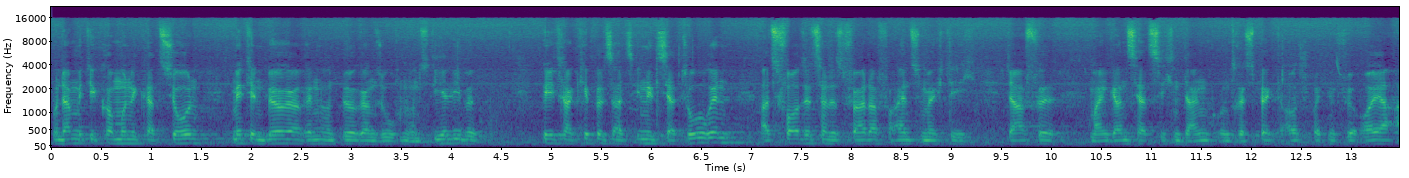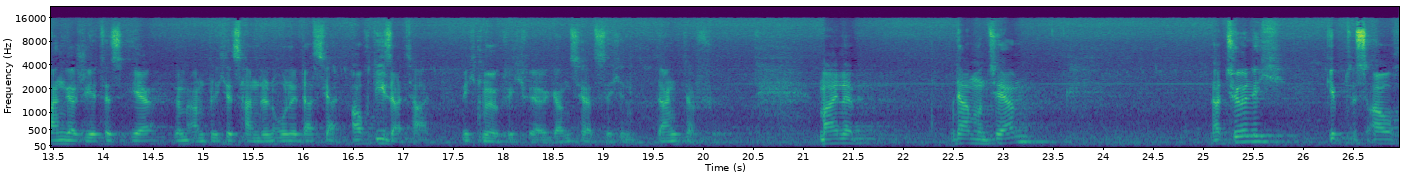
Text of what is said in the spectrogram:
und damit die Kommunikation mit den Bürgerinnen und Bürgern suchen. Und dir, liebe Petra Kippels, als Initiatorin, als Vorsitzende des Fördervereins möchte ich dafür meinen ganz herzlichen Dank und Respekt aussprechen für euer engagiertes ehrenamtliches Handeln, ohne das ja auch dieser Tag nicht möglich wäre. Ganz herzlichen Dank dafür. Meine Damen und Herren, natürlich gibt es auch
